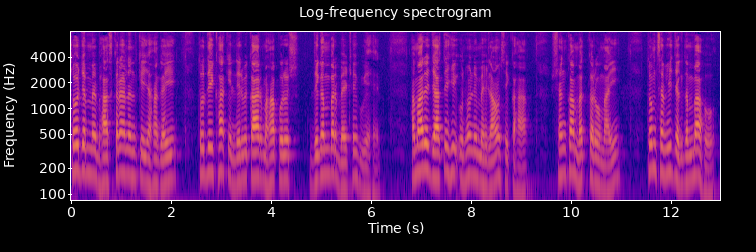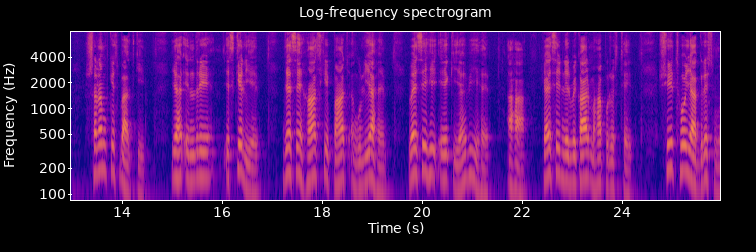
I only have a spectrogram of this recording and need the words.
सो जब मैं भास्करानंद के यहाँ गई तो देखा कि निर्विकार महापुरुष दिगंबर बैठे हुए हैं। हमारे जाते ही उन्होंने महिलाओं से कहा शंका मत करो माई, तुम सभी जगदम्बा हो, शर्म किस बात की? यह इंद्रिय इसके लिए, जैसे हाथ की पाँच अंगुलियाँ हैं, वैसे ही एक यह भी है। आहा, कैसे निर्विकार महापुरुष थे। शीत हो या ग्रीष्म,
